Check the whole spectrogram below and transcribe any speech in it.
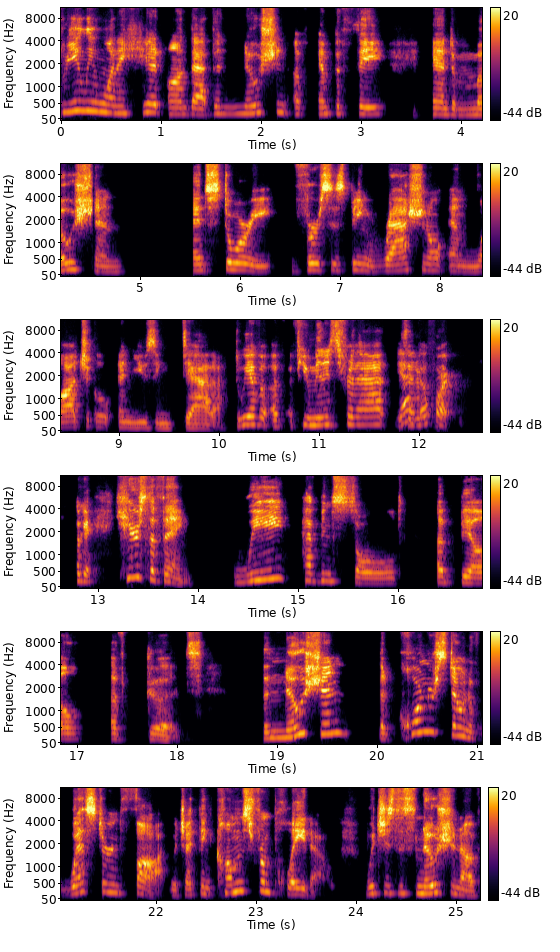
really want to hit on that the notion of empathy and emotion and story versus being rational and logical and using data. Do we have a, a few minutes for that? Yeah, that go for it. Okay, here's the thing we have been sold a bill of goods. The notion, the cornerstone of Western thought, which I think comes from Plato, which is this notion of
